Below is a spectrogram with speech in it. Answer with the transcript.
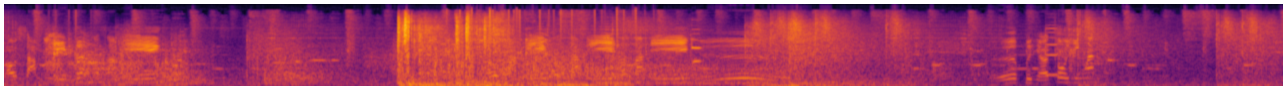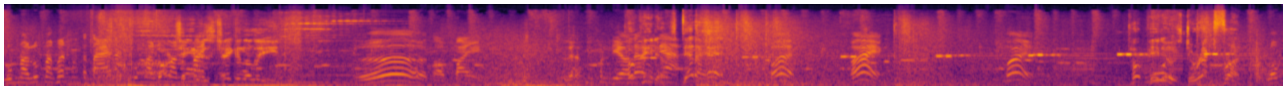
เราซ้ำเองเพื่อนเราซ้ำเอง ออปืนเหยาโต้ยิงมันลุมหน่อยลุมหน่อยเพื่อนมันจะตายนะลุมหน่อยลุมหน่อย Our ลุม team หน่อย is taking the lead. เออต่อไปเหลือคนเดียวแล้วเนี่ย Torpedoes, dead ahead. เฮ้ยเฮ้ยเฮ้ย Torpedoes, direct front. ลบ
